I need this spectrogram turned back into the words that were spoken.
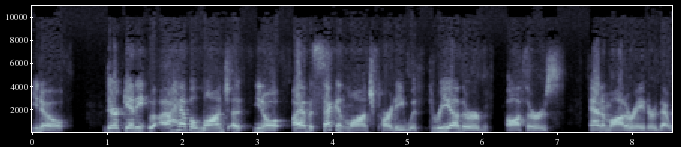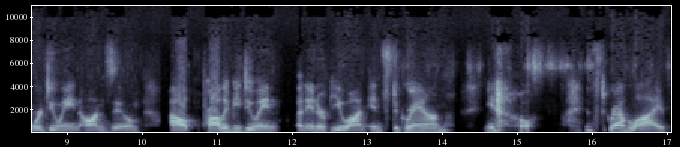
you know, they're getting, I have a launch, uh, you know, I have a second launch party with three other authors and a moderator that we're doing on Zoom. I'll probably be doing an interview on Instagram, you know, Instagram Live.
